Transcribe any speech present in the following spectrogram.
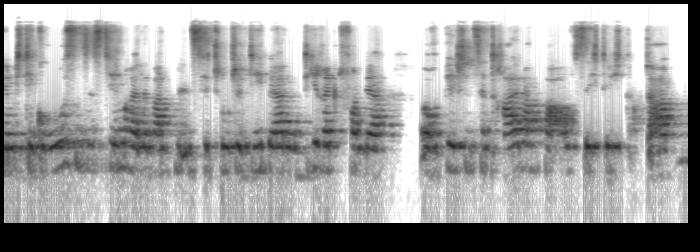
nämlich die großen systemrelevanten Institute, die werden direkt von der Europäischen Zentralbank beaufsichtigt. Auch da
